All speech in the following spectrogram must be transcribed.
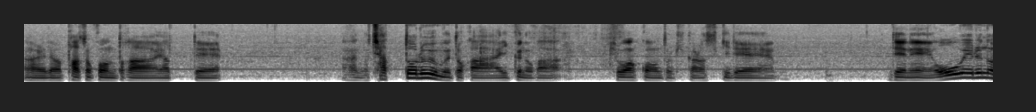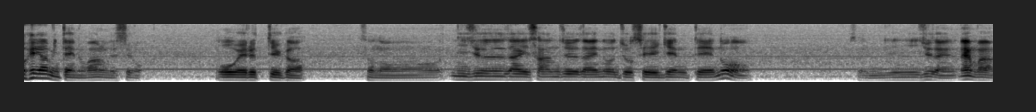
あれだわパソコンとかやって。あのチャットルームとか行くのが小学校の時から好きで。でね OL の部屋みたいのがあるんですよ。OL っていうかその20代30代の女性限定の20代ねまあ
